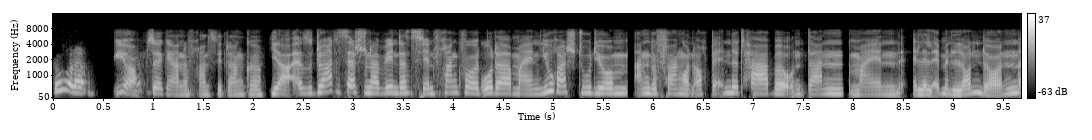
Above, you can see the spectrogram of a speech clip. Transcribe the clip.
du oder? Ja, sehr gerne, Franzi, danke. Ja, also du hattest ja schon erwähnt, dass ich in Frankfurt oder mein Jurastudium angefangen und auch beendet habe und dann mein LLM in London.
